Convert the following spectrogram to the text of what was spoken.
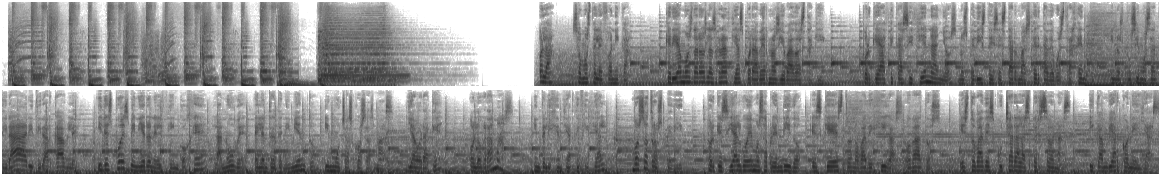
Hola, somos Telefónica. Queríamos daros las gracias por habernos llevado hasta aquí. Porque hace casi 100 años nos pedisteis estar más cerca de vuestra gente y nos pusimos a tirar y tirar cable. Y después vinieron el 5G, la nube, el entretenimiento y muchas cosas más. ¿Y ahora qué? ¿Hologramas? ¿Inteligencia artificial? Vosotros pedid. Porque si algo hemos aprendido es que esto no va de gigas o datos. Esto va de escuchar a las personas y cambiar con ellas.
